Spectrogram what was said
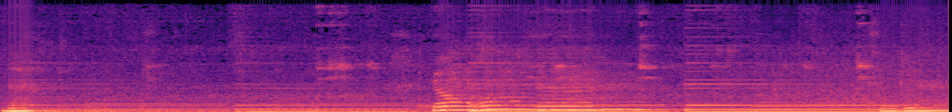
내 영혼을 드릴게요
